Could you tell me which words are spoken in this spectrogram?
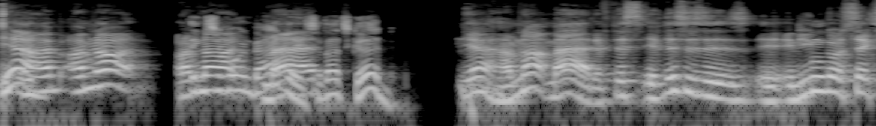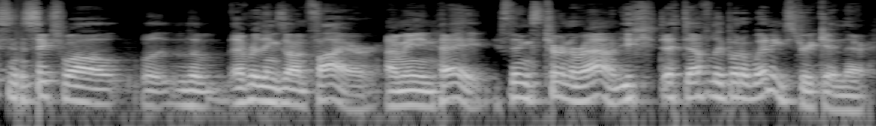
yeah I'm, I'm not I'm things are going badly, mad. so that's good. Yeah, I'm not mad if this if this is if you can go six and six while the, everything's on fire. I mean, hey, if things turn around, you could definitely put a winning streak in there,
